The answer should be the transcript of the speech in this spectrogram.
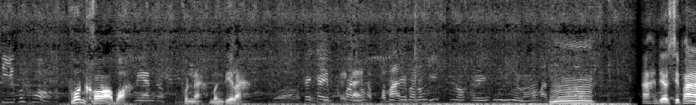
สี่อยู่พ่นคอครับพ่นข้อบ่แมนครับพุ่นนะเบิ่งทีละ ใกล้ใกล้ๆบ้านใกล้น้องๆครับประมาณ ใกล้ๆบ้านน้องดิน้องไอ้อุ้งอิงเหรอประมาณอืมอะเดี๋ยวสิบห้า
